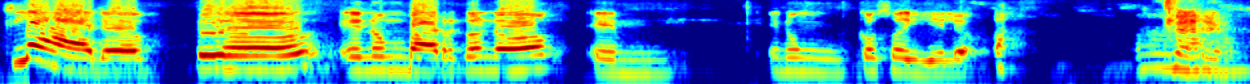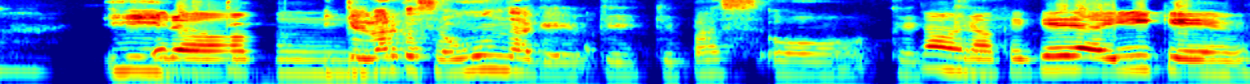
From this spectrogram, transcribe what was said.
Claro, pero en un barco, no en, en un coso de hielo. Claro. Y, Pero, y- y que el barco se hunda, que, que, que pase, o que, No, que- no, que quede ahí, que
